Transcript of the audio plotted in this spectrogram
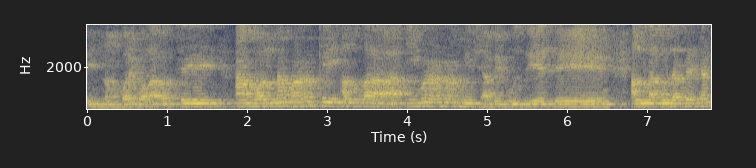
তিন নম্বরে বলা হচ্ছে, আমল নামাকে আল্লাহ ইমাম হিসাবে বুঝিয়েছেন। আল্লাহ বুঝাতে চান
